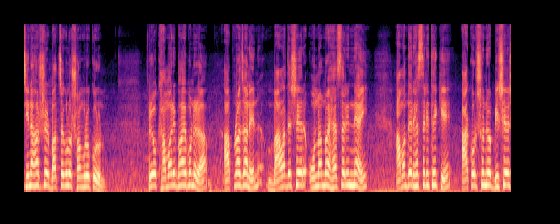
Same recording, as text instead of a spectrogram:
চীনা হাঁসের বাচ্চাগুলো সংগ্রহ করুন। প্রিয় খামারি ভাই বোনেরা, আপনারা জানেন বাংলাদেশের অন্যান্য হ্যাসারির ন্যায় আমাদের হ্যাসারি থেকে আকর্ষণীয় বিশেষ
